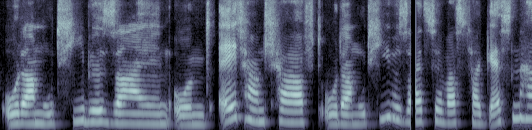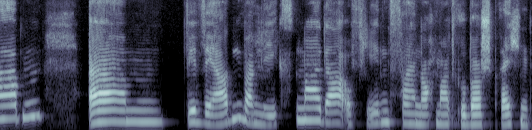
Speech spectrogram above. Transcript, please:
oder Motive sein und Elternschaft oder Motive dass wir was vergessen haben. Ähm, wir werden beim nächsten Mal da auf jeden Fall nochmal drüber sprechen.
